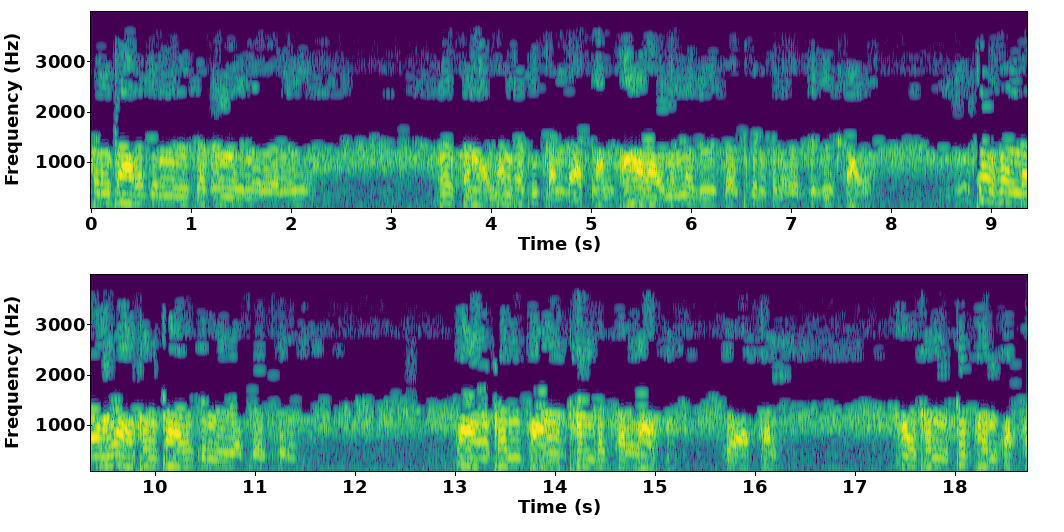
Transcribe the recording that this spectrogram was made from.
คนกลาลจะมีก็จะมีในเรือนี้ในสมัยนั้นเขาคิดกันแบบนั้นอะไรมันไม่ดีเกิดขึ้นเป็นเหตุที่ใส่ก็แสดงว่าคนกลาลจะมีเกิดขึ้นต่างคนต่างทำเป็นตลาดแจกกัน ให้คนทุกคนจับต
